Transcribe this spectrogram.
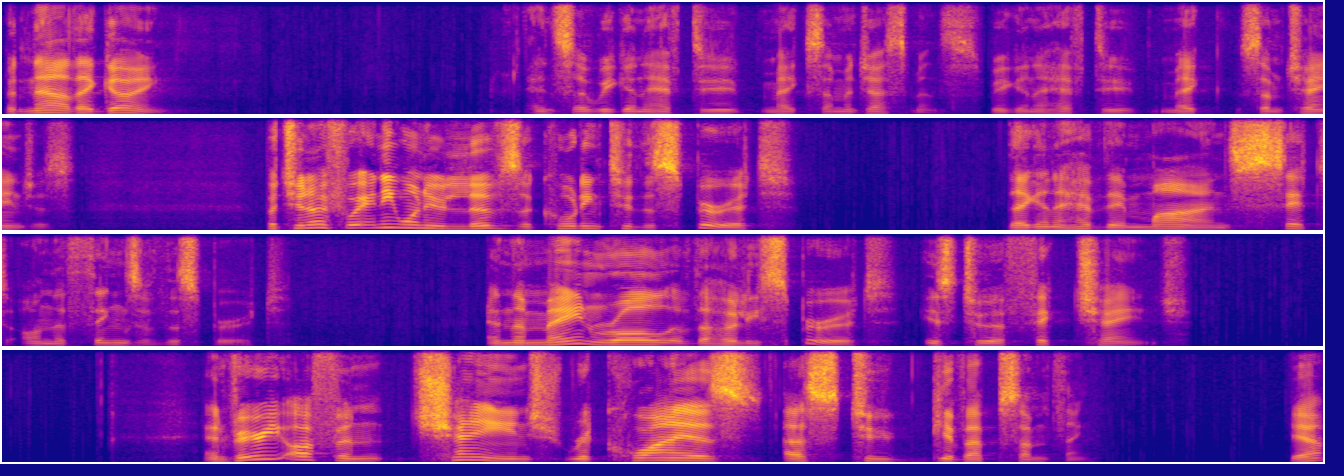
But now they're going. And so we're going to have to make some adjustments. We're going to have to make some changes. But you know, for anyone who lives according to the Spirit, they're going to have their minds set on the things of the Spirit. And the main role of the Holy Spirit is to effect change. And very often, change requires us to give up something. Yeah?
